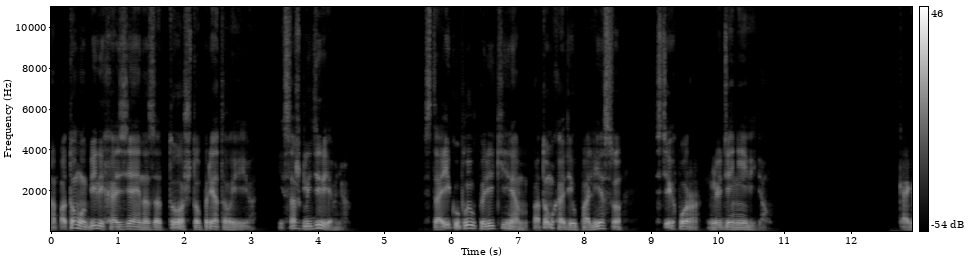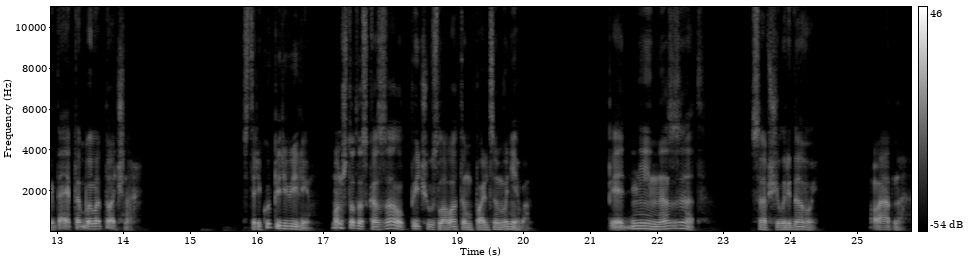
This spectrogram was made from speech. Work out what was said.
а потом убили хозяина за то, что прятал ее, и сожгли деревню. Старик уплыл по реке, потом ходил по лесу, с тех пор людей не видел. Когда это было точно? Старику перевели. Он что-то сказал, тыча узловатым пальцем в небо. «Пять дней назад», — сообщил рядовой. «Ладно,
